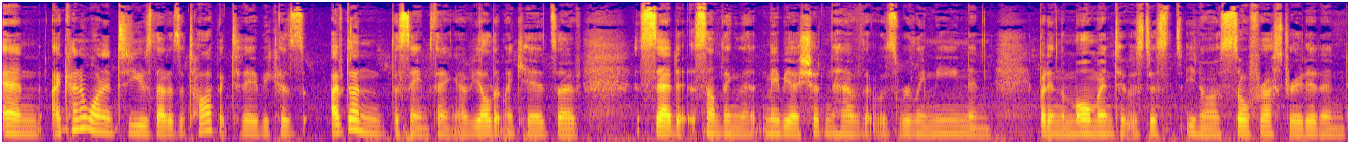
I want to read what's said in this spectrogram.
And I kind of wanted to use that as a topic today because I've done the same thing. I've yelled at my kids. I've said something that maybe I shouldn't have that was really mean and but in the moment it was just you know I was so frustrated and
